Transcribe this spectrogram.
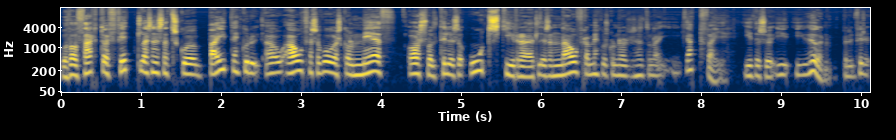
og þá þartu að fylla sagt, sko, bæta einhver á, á þessa vogaskál með Oswald til þess að útskýra til þess að ná fram einhvers konar jafnvægi í þessu í, í huganum. Fyrir,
